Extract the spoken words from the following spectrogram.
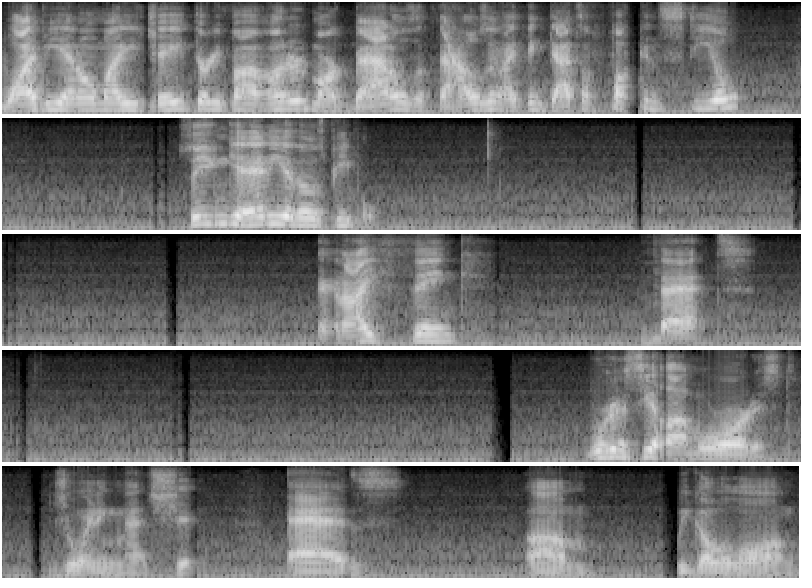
YBN Almighty Jay, 3,500. Mark Battles, 1,000. I think that's a fucking steal. So you can get any of those people. And I think that we're going to see a lot more artists joining that shit as um, we go along.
